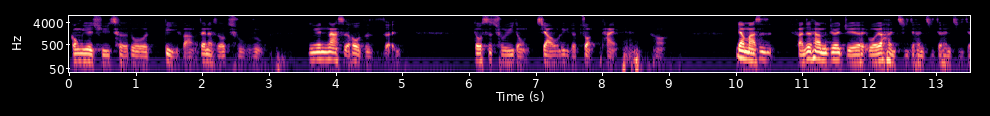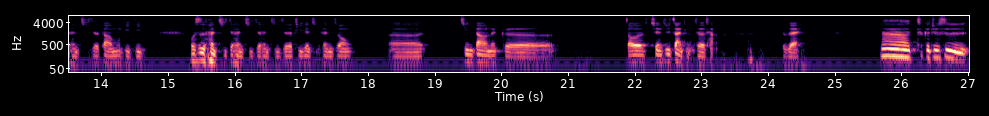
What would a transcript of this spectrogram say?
工业区车多的地方，在那时候出入，因为那时候的人都是处于一种焦虑的状态，哦，要么是反正他们就会觉得我要很急着、很急着、很急着、很急着到目的地，或是很急着、很急着、很急着提前几分钟，呃，进到那个。找先去暂停车场，对不对？那这个就是，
